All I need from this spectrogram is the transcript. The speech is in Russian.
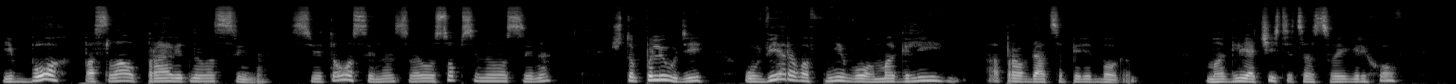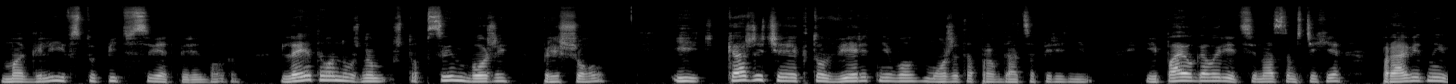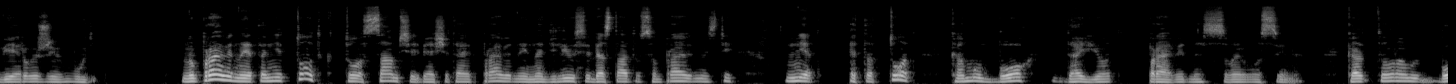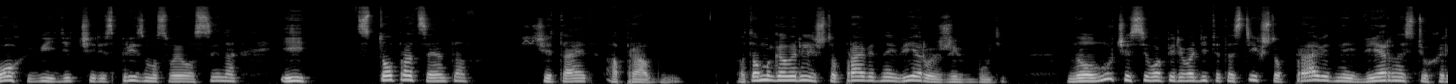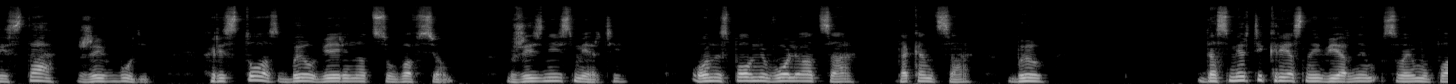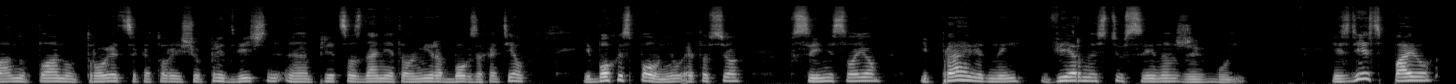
И Бог послал праведного Сына, Святого Сына, своего собственного Сына, чтобы люди, уверовав в Него, могли оправдаться перед Богом могли очиститься от своих грехов, могли вступить в свет перед Богом. Для этого нужно, чтобы Сын Божий пришел, и каждый человек, кто верит в Него, может оправдаться перед Ним. И Павел говорит в 17 стихе, праведный верой жив будет. Но праведный это не тот, кто сам себя считает праведным и наделил себя статусом праведности. Нет, это тот, кому Бог дает праведность своего Сына, которому Бог видит через призму своего Сына и сто процентов считает оправданным. Потом мы говорили, что праведный верою жив будет. Но лучше всего переводить это стих, что праведный верностью Христа жив будет. Христос был верен Отцу во всем, в жизни и смерти. Он исполнил волю Отца до конца, был до смерти крестной верным своему плану, плану Троицы, который еще предвечно, э, пред созданием этого мира Бог захотел, и Бог исполнил это все в Сыне Своем, и праведный верностью Сына жив будет. И здесь Павел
